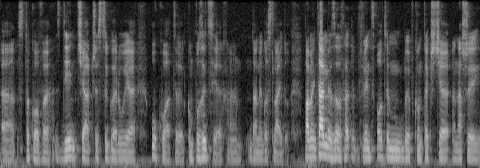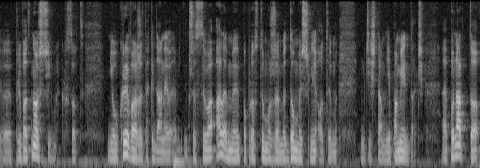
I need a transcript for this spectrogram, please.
e, stokowe zdjęcia, czy sugeruje układ, e, kompozycję danego slajdu. Pamiętajmy więc o tym by w kontekście naszej prywatności. Microsoft nie ukrywa, że takie dane przesyła, ale my po prostu możemy domyślnie o tym gdzieś tam nie pamiętać. Ponadto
